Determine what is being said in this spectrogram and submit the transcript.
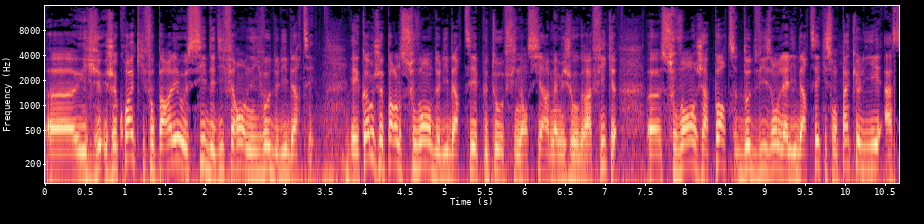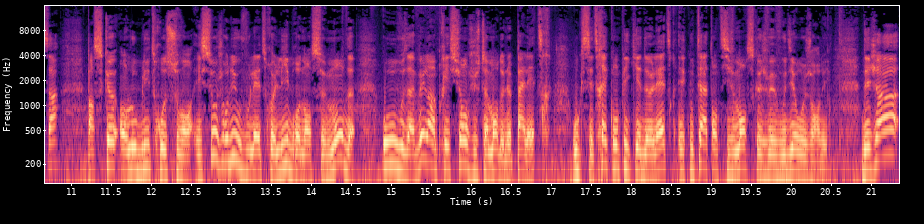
euh, je, crois qu'il faut parler aussi des différents niveaux de liberté. Et comme je parle souvent de liberté plutôt financière, même géographique, euh, souvent j'apporte d'autres visions de la liberté qui sont pas que liées à ça, parce qu'on l'oublie trop souvent. Et si aujourd'hui vous voulez être libre dans ce monde où vous avez l'impression justement de ne pas l'être, ou que c'est très compliqué de l'être, écoutez attentivement ce que je vais vous dire aujourd'hui. Déjà,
